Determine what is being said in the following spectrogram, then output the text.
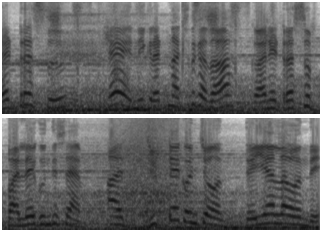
రెడ్ డ్రెస్ హే నీకు రెడ్ నచ్చదు కదా? కానీ డ్రెస్ భలేగుంది శామ్ ఆ జుట్టే కొంచెం దెయ్యంలా ఉంది.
